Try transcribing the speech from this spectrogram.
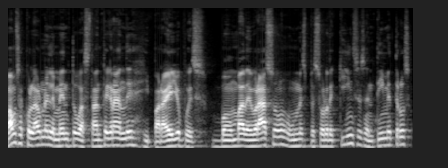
Vamos a colar un elemento bastante grande y para ello pues bomba de brazo, un espesor de 15 centímetros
